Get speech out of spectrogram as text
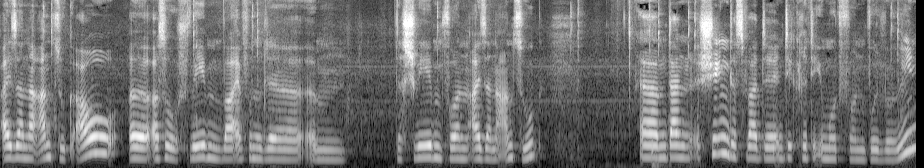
Eiserner Anzug auch. Äh, achso, Schweben war einfach nur der, ähm, das Schweben von Eiserner Anzug. Ähm, dann Shing, das war der integrierte Emote von Wolverine.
